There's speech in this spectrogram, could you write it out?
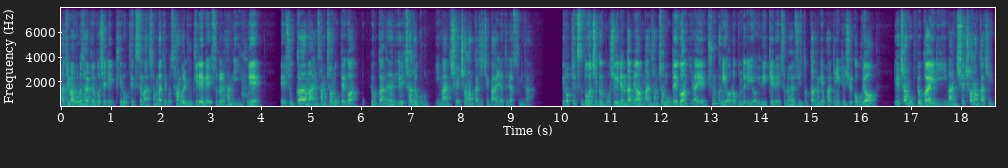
마지막으로 살펴보실 이 피롭틱스 마찬가지로 3월 6일에 매수를 한 이후에 매수가 13,500원, 목표가는 1차적으로 27,000원까지 제가 알려드렸습니다. 히롭틱스도 지금 보시게 된다면 13,500원 이하에 충분히 여러분들이 여유있게 매수를 할 수 있었다는 게 확인이 되실 거고요. 1차 목표가인 27,000원까지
